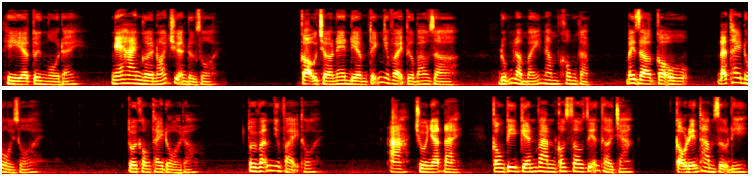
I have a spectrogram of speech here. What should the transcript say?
Thì à, tôi ngồi đây, nghe hai người nói chuyện được rồi. Cậu trở nên điềm tĩnh như vậy từ bao giờ? Đúng là mấy năm không gặp. Bây giờ cậu đã thay đổi rồi. Tôi không thay đổi đâu. Tôi vẫn như vậy thôi. À, Chủ nhật này, công ty Kiến Văn có sâu diễn thời trang. Cậu đến tham dự đi.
